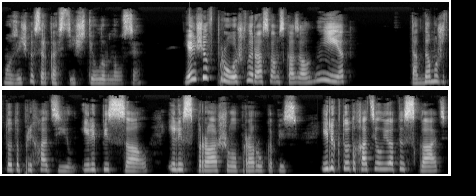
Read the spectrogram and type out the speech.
Музычка саркастически улыбнулся. «Я еще в прошлый раз вам сказал «нет». Тогда, может, кто-то приходил или писал, или спрашивал про рукопись, или кто-то хотел ее отыскать.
